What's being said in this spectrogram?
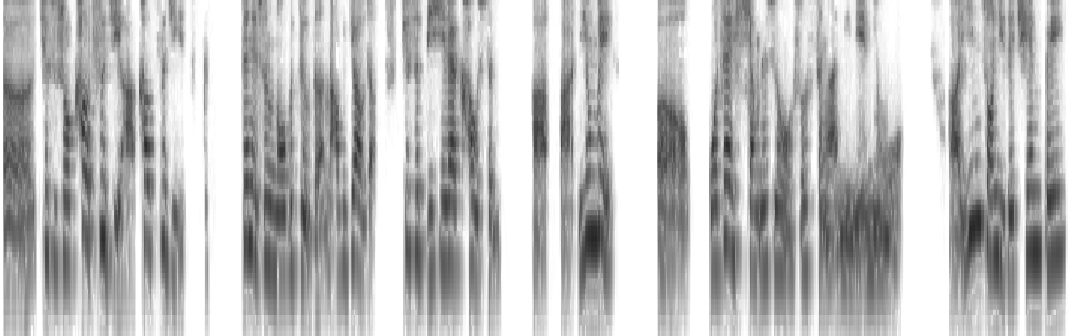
呃，就是说靠自己啊，靠自己真的是挪不走的，拿不掉的，就是必须来靠神啊啊！因为呃，我在想的时候，我说神啊，你怜悯我。啊，因着你的谦卑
